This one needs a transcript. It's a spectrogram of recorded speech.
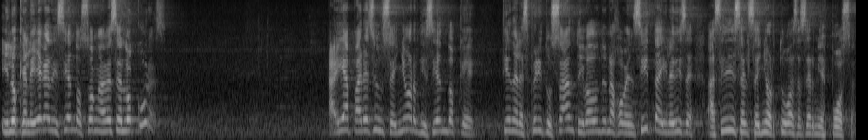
Y lo que le llega diciendo son a veces locuras. Ahí aparece un señor diciendo que tiene el Espíritu Santo y va donde una jovencita y le dice, así dice el Señor, tú vas a ser mi esposa.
